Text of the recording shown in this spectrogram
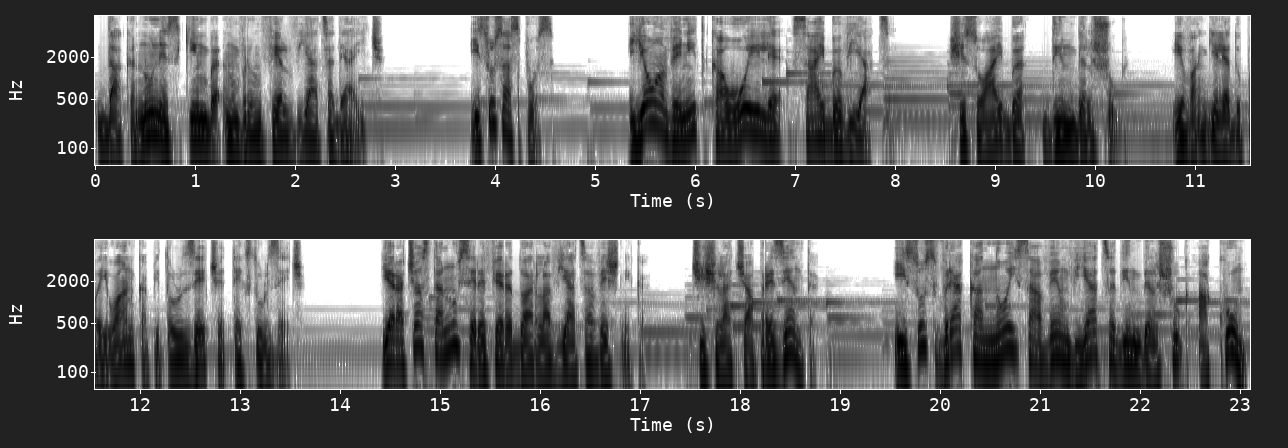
dacă nu ne schimbă în vreun fel viața de aici. Isus a spus, Eu am venit ca oile să aibă viață și să o aibă din belșug. Evanghelia după Ioan, capitolul 10, textul 10. Iar aceasta nu se referă doar la viața veșnică, ci și la cea prezentă. Iisus vrea ca noi să avem viață din belșug acum,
